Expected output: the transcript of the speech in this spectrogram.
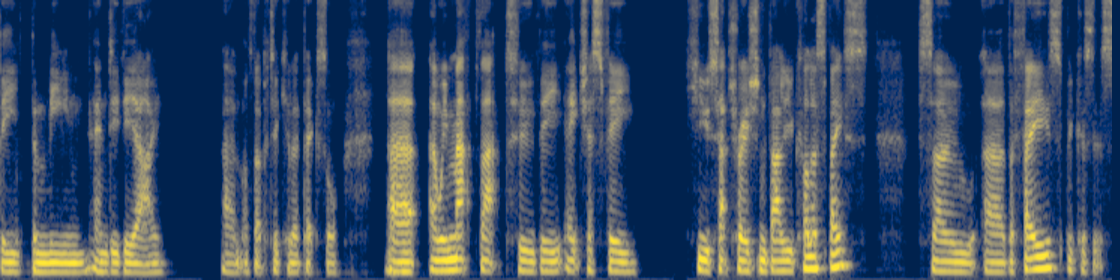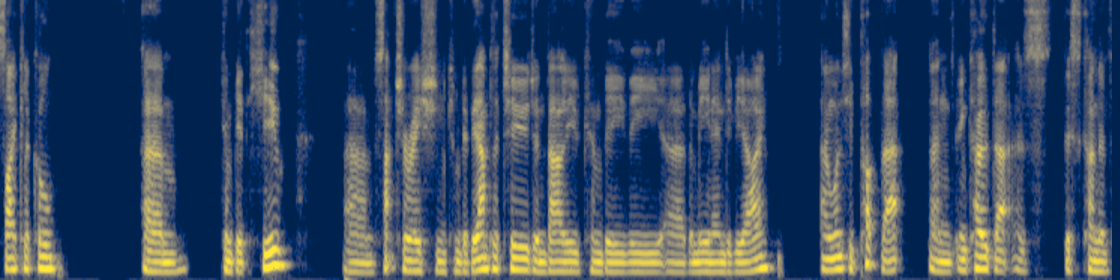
the the mean NDVI um, of that particular pixel. Uh, and we map that to the HSV hue saturation value color space. So uh, the phase, because it's cyclical, um, can be the hue, um, saturation can be the amplitude, and value can be the uh, the mean NDVI. And once you put that and encode that as this kind of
